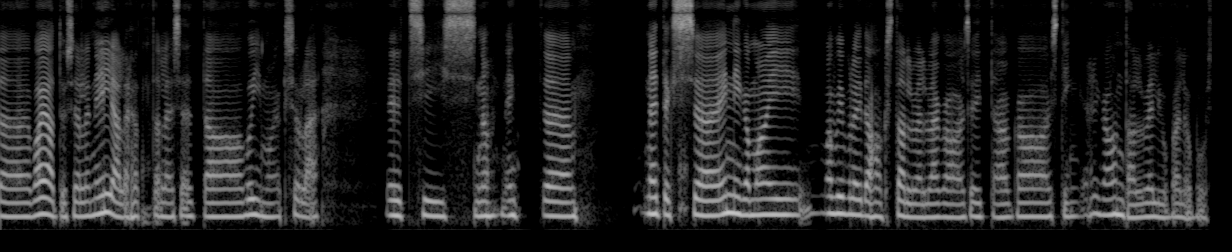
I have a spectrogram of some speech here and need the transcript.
Äh, vajadusele neljale rattale seda võimu, eks ole. et siis noh, neid äh, näiteks äh, Enniga ma ei, ma võib-olla ei tahaks talvel väga sõita, aga Stingeriga on talvel jube lõbus.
